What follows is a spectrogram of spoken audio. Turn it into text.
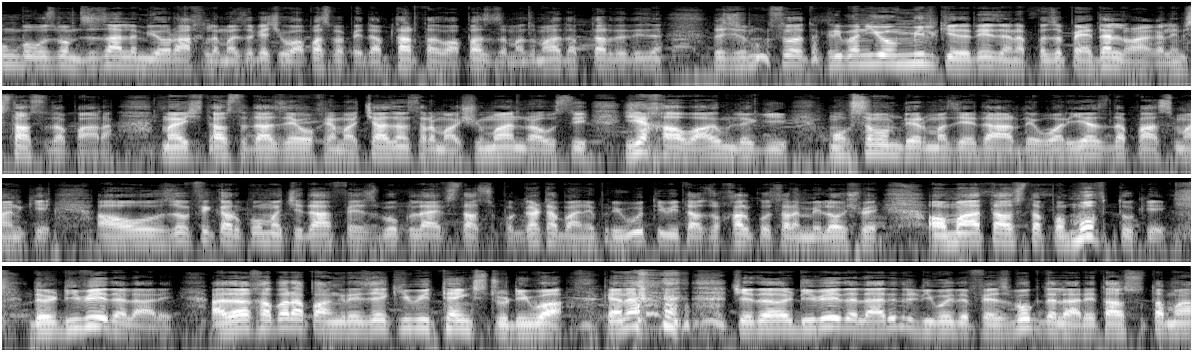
مونږ به اوس هم ځالم یو راخلم ځکه چې واپس په دفتر ته واپس زما دفتر ته دي چې مونږ سره تقریبا یو میل کې دي نه په پیدل راغلم تاسو د پاره ما چې تاسو دا ځای خو ما چا ځان سره ماشومان راوستي یخه واغم لګي موسم هم ډیر مزیدار دی وریاز د پاسمان کې او زه فکر کوم چې دا فیسبوک لایو تاسو په ګټه باندې پریوتی وي تاسو خلکو سره ملو شوي او ما تاسو ته په مفتو کې د ډیوی د لارې دا خبره په انګریزي کې وی ثانکس ټو ډیوا کنه چې د ډیوی د لارې د ډیوی د فیسبوک د لارې تاسو ته ما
